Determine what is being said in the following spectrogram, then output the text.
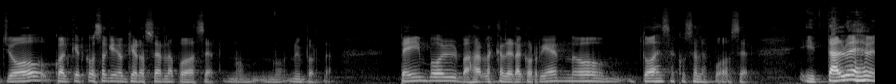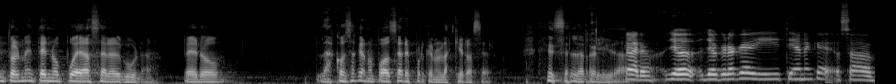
yo cualquier cosa que yo quiero hacer la puedo hacer, no, no, no, importa. Paintball, bajar la escalera corriendo, todas esas cosas las puedo hacer. Y tal vez eventualmente no pueda hacer alguna, pero las cosas que no puedo hacer es porque no las quiero hacer. Esa es la realidad. Claro, yo, yo creo que ahí tiene que, o sea,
